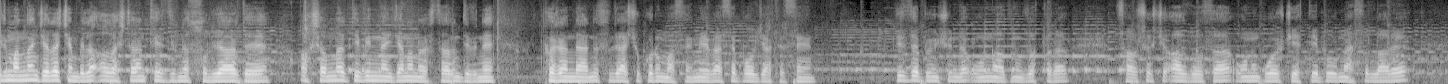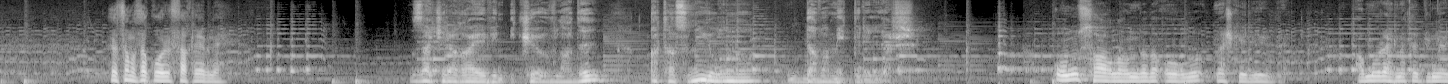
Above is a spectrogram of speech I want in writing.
İdmandan gələrkən belə ağacların tez dibinə sulayardı. Axşamlar dibinlə yanan ağacların dibini pöhrənlərini sulayar ki, qurumasın, meyvəsi bol gətirsin. Biz də bugünkü onun adını uzatdaraq çalışırıq ki, az da olsa onun qoyub getdiyi bu məhsulları heç olmasa qoruyub saxlaya bilək. Zakir Ağayevin iki övladı atasının yolunu davam etdirirlər. Onun sağlığında da oğlu məşq eləyirdi. Amma rəhmətə dünya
